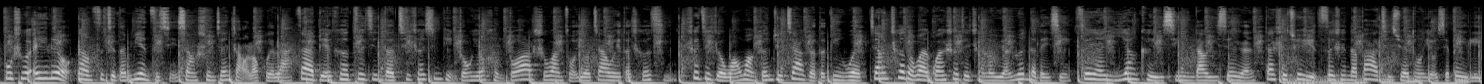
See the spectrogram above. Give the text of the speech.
不输 A6，让自己的面子形象瞬间找了回来。在别克最近的汽车新品中，有很多二十万左右价位的车型，设计者往往根据价格的定位，将车的外观设计成了圆润的类型。虽然一样可以吸引到一些人，但是却与自身的霸气血统有些背离。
